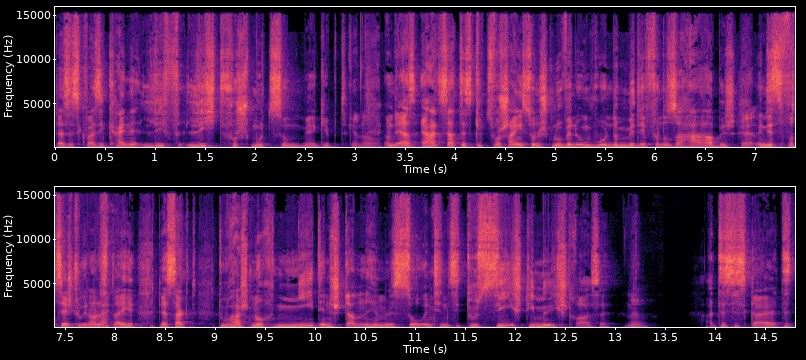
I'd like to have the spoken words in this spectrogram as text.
dass es quasi keine Lichtverschmutzung mehr gibt. Genau. Und er, er hat gesagt, das gibt's wahrscheinlich sonst nur, wenn du irgendwo in der Mitte von der Sahara bist. Ja. Und jetzt erzählst du genau das Gleiche. Der sagt, du hast noch nie den Sternenhimmel so intensiv, du siehst die Milchstraße. Ja. Ah, das ist geil. Das,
